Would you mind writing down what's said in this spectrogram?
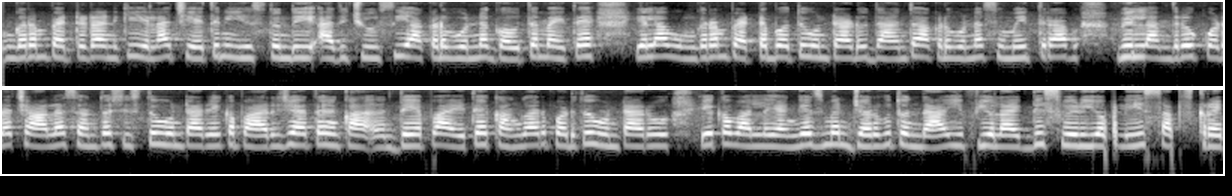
ఉంగరం పెట్టడానికి ఇలా చేతిని ఇస్తుంది. అది చూసి అక్కడ ఉన్న గౌతమ్ అయితే ఇలా ఉంగరం పెట్టబోతూ ఉంటాడు. దాంతో అక్కడ ఉన్న సుమిత్ర వీళ్ళందరూ కూడా చాలా సంతోషిస్తూ ఉంటారు. ఇక పారిజాత దీప అయితే కంగారు పడుతూ ఉంటారు. ఇక వాళ్ళ ఎంగేజ్మెంట్ జరుగుతుందా? If you like this video please subscribe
